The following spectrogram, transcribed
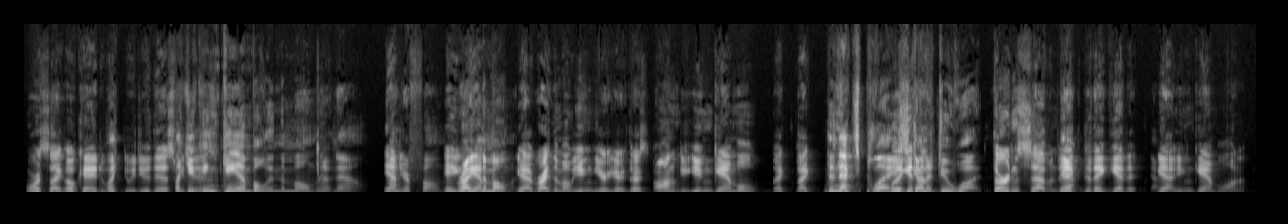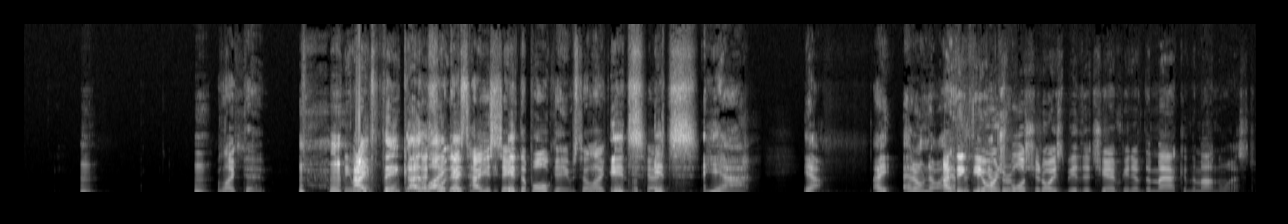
Where it's like, okay, do, Uh-huh. Like- we, do we do this? like we you do can this? gamble in the moment now Yeah. on your phone, Yeah, you right can in the moment. Yeah, right in the moment. You can. You're, you're there's on. You can gamble like like The next play will they is going to do what? third and seven. Do, Yeah. they, do they get it? Yeah. you can gamble on it. Hmm. Hmm. Hmm. I like that. Anyway, I think I like what, that's how you save It- the bowl games. I like that. It's Okay. it's yeah, yeah. I I don't know. I, have think the Orange. Bowl should always be the champion of the MAC and the Mountain West.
